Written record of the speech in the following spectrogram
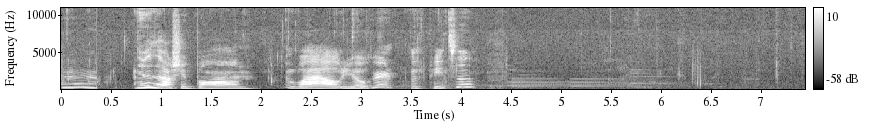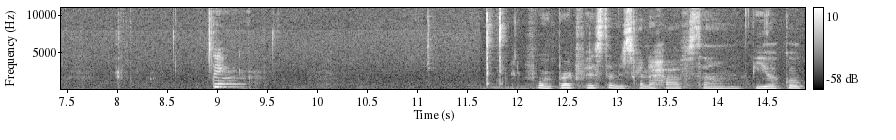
Mm. This is actually bomb. Wow, yogurt with pizza? Ding. For breakfast, I'm just gonna have some miyeokguk,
